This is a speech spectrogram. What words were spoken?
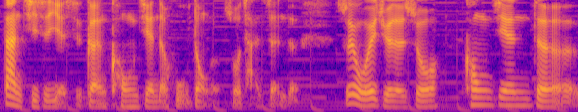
但其实也是跟空间的互动所产生的，所以我会觉得说空间的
